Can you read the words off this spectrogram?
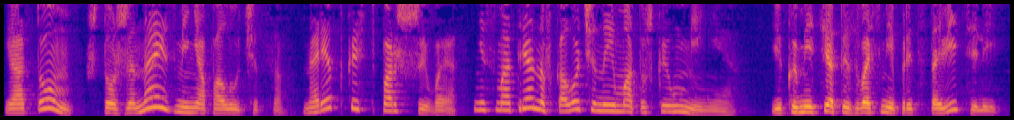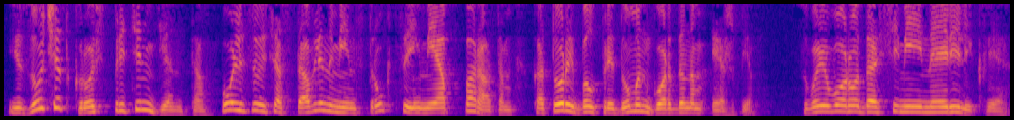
и о том, что жена из меня получится на редкость паршивая, несмотря на вколоченные матушкой умения. И комитет из восьми представителей изучит кровь претендента, пользуясь оставленными инструкциями и аппаратом, который был придуман Гордоном Эшби. Своего рода семейная реликвия.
